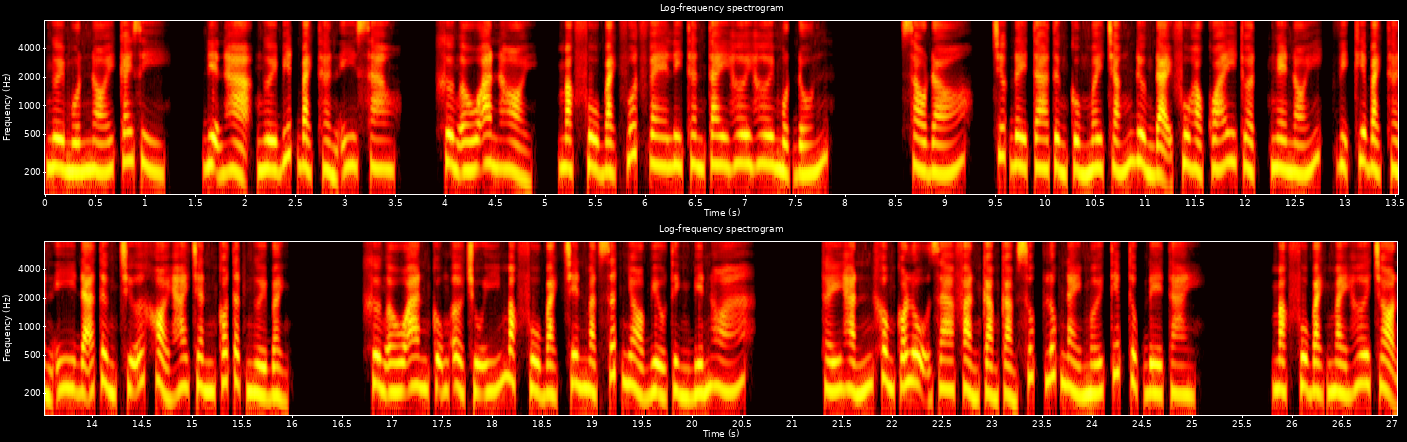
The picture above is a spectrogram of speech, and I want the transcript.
Người muốn nói cái gì? Điện hạ, người biết bạch thần y sao? Khương Ấu An hỏi, mặc phù bạch vuốt ve ly thân tay hơi hơi một đốn. Sau đó, trước đây ta từng cùng mây trắng đường đại phu học quá y thuật, nghe nói, vị kia bạch thần y đã từng chữa khỏi hai chân có tật người bệnh. Khương ấu An cũng ở chú ý mặc phù bạch trên mặt rất nhỏ biểu tình biến hóa. Thấy hắn không có lộ ra phản cảm cảm xúc lúc này mới tiếp tục đề tài. Mặc phù bạch mày hơi trọn,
